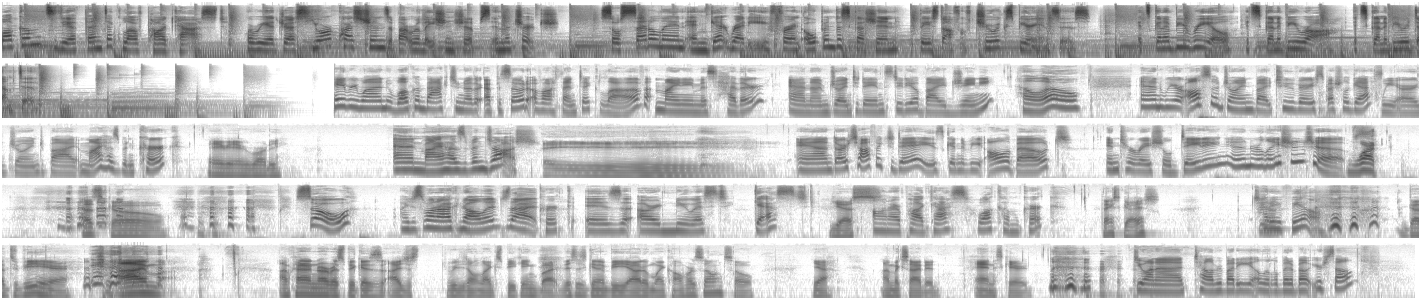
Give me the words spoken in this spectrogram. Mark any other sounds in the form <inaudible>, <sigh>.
Welcome to the Authentic Love Podcast, where we address your questions about relationships in the church. So settle in and get ready for an open discussion based off of true experiences. It's going to be real, it's going to be raw, it's going to be redemptive. Hey everyone, welcome back to another episode of Authentic Love. My name is Heather, and I'm joined today in the studio by Janie. Hello. And we are also joined by two very special guests. We are joined by my husband, Kirk. Hey everybody. And my husband, Josh. Hey. And our topic today is going to be all about interracial dating and relationships. What? <laughs> Let's go. <laughs> So, I just want to acknowledge that Kirk is our newest guest Yes. on our podcast. Welcome, Kirk. Thanks guys. How do you feel? <laughs> Glad to be here. <laughs> I'm I'm kind of nervous because I just really don't like speaking, but this is going to be out of my comfort zone, so yeah. I'm excited and scared. <laughs> Do you want to tell everybody a little bit about yourself?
